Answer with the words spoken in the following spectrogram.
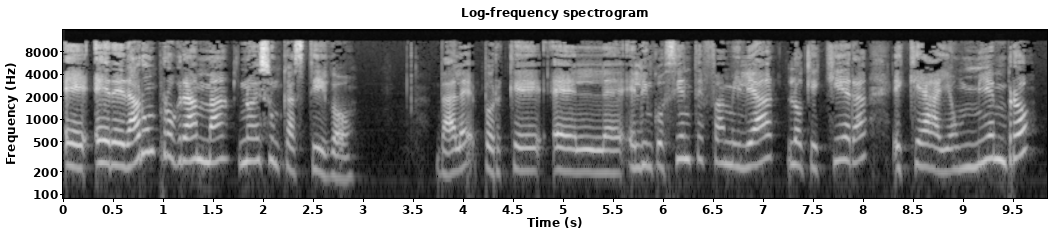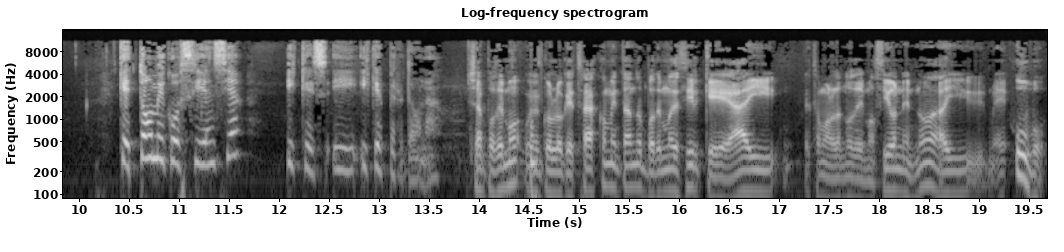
eh, heredar un programa no es un castigo. ¿Vale? Porque el, el inconsciente familiar lo que quiera es que haya un miembro que tome conciencia y que, y, que perdona. O sea, podemos, eh, con lo que estás comentando, podemos decir que hay, estamos hablando de emociones, ¿no? Hay, eh, hubo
